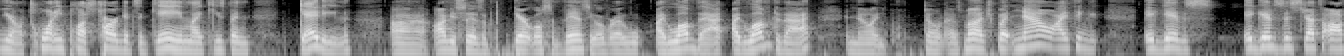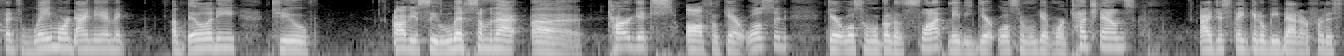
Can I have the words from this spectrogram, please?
you know, 20 plus targets a game like he's been getting. Uh, obviously, as a Garrett Wilson fantasy over, I, I love that. I loved that, and now I don't as much. But now I think it gives it gives this Jets offense way more dynamic ability to obviously lift some of that uh, targets off of Garrett Wilson Garrett Wilson will go to the slot. Maybe Garrett Wilson will get more touchdowns. I just think it'll be better for this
